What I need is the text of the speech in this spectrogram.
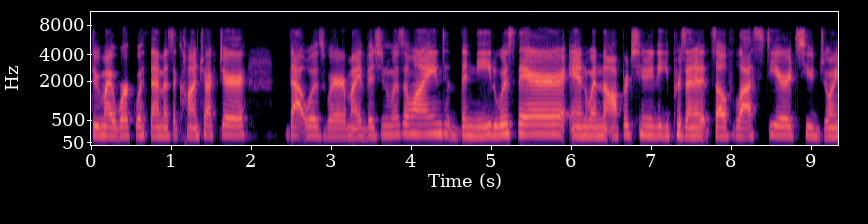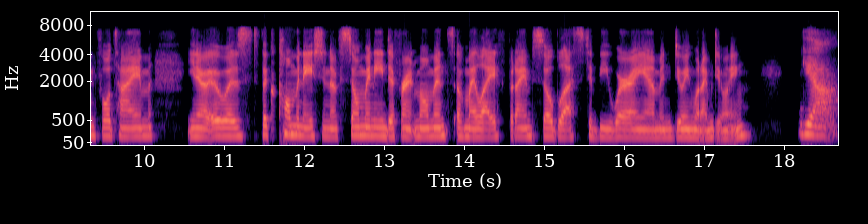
through my work with them as a contractor that was where my vision was aligned. The need was there. And when the opportunity presented itself last year to join full time, you know, it was the culmination of so many different moments of my life. But I am so blessed to be where I am and doing what I'm doing. Yeah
